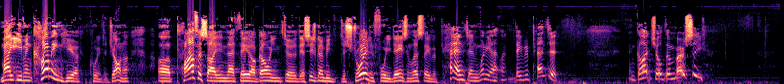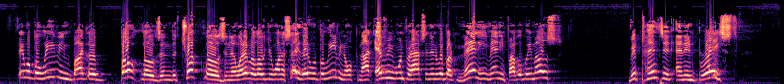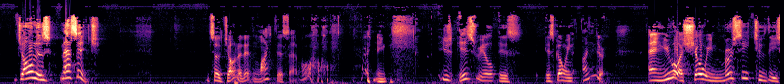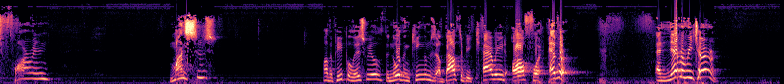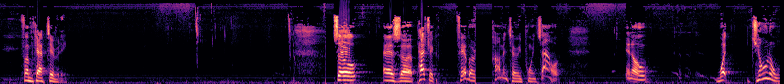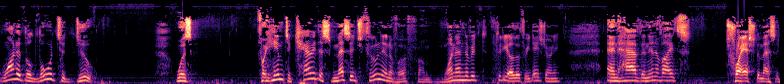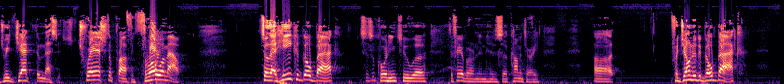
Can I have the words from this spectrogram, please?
my even coming here, according to Jonah, uh, prophesying that they are going to, this is going to be destroyed in 40 days unless they repent. And when they repented. And God showed them mercy. They were believing by the boatloads and the truckloads and whatever load you want to say. They were believing, not everyone perhaps in Nineveh, but many, many, probably most, repented and embraced Jonah's message. And so Jonah didn't like this at all. I mean, Israel is, is going under. and you are showing mercy to these foreign monsters? While the people of Israel, the northern kingdoms, about to be carried off forever and never return from captivity. So, as uh, Patrick Fairbairn commentary points out, you know, what Jonah wanted the Lord to do was for him to carry this message through Nineveh from one end of it to the other, three days' journey, and have the Ninevites trash the message, reject the message, trash the prophet, throw him out so that he could go back. This is according to, uh, to Fairbairn in his uh, commentary. Uh, for Jonah to go back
